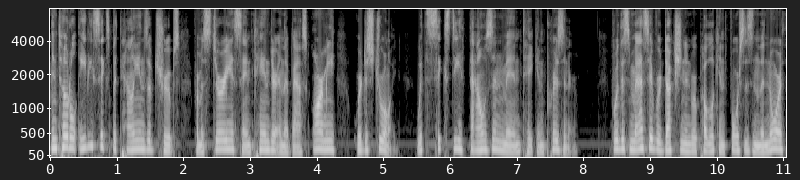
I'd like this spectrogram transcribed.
In total, 86 battalions of troops from Asturias, Santander, and the Basque Army were destroyed, with 60,000 men taken prisoner. For this massive reduction in Republican forces in the north,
